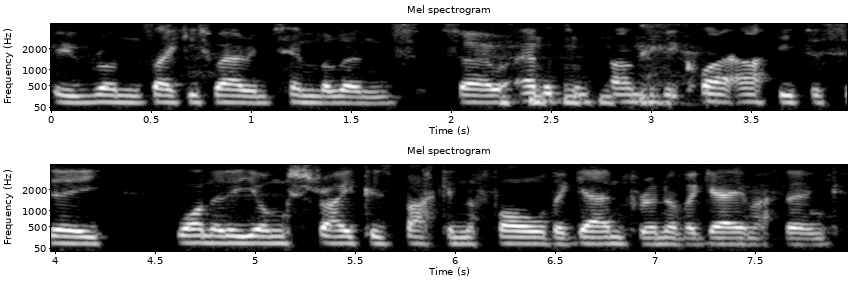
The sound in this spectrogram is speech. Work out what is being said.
who runs like he's wearing Timberlands. So Everton fans will be quite happy to see one of the young strikers back in the fold again for another game, I think.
